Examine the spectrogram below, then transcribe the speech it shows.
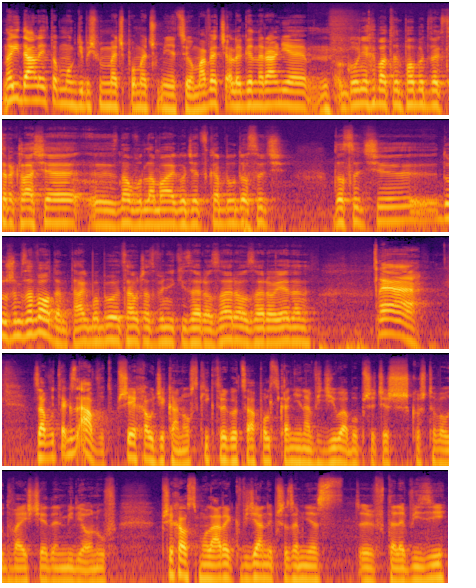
No i dalej to moglibyśmy mecz po meczu mniej więcej omawiać, ale generalnie Ogólnie chyba ten pobyt w Ekstraklasie y, znowu dla małego dziecka był dosyć, dosyć y, dużym zawodem, tak? Bo były cały czas wyniki 0-0, 0-1. Eee, zawód jak zawód. Przyjechał Dziekanowski, którego cała Polska nienawidziła, bo przecież kosztował 21 milionów. Przyjechał Smolarek, widziany przeze mnie z- w telewizji.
